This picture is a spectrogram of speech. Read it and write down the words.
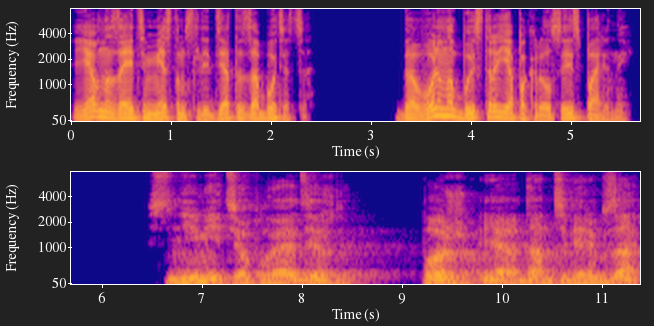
Явно за этим местом следят и заботятся. Довольно быстро я покрылся испариной. «Сними теплую одежду. Позже я дам тебе рюкзак,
